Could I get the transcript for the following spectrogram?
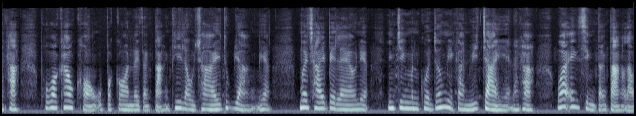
นะคะ เพราะว่าข้าวของอุปกรณ์อะไรต่างๆ ที่เราใช้ทุกอย่างเนี่ยเมื่อใช้ไปแล้วเนี่ยจริง ๆ มันควรจะต้องมีการวิจัยนะคะ ว่าไอ้สิ่งต่างๆ เหล่า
